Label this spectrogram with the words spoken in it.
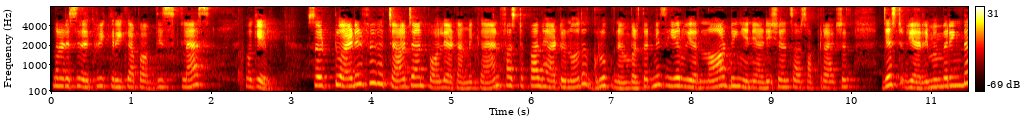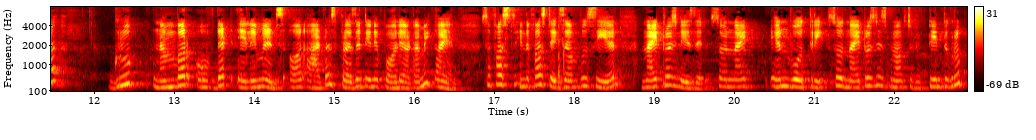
let us see the quick recap of this class. Okay, so to identify the charge on polyatomic ion, first of all, you have to know the group numbers. That means here we are not doing any additions or subtractions. Just we are remembering the group number of that elements or atoms present in a polyatomic ion. So first, in the first examples here, nitrogen is there. So nit NO3. So nitrogen is belongs to 15th group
